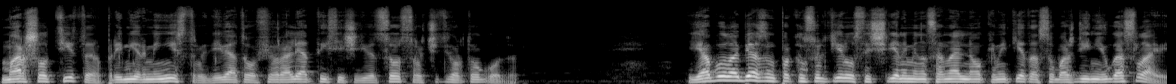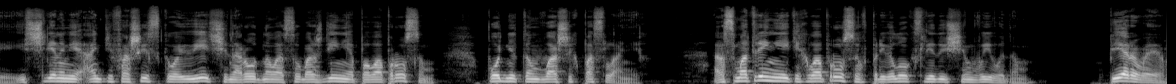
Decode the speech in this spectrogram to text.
Маршал Тито, премьер-министру 9 февраля 1944 года. Я был обязан проконсультироваться с членами Национального комитета освобождения Югославии и с членами антифашистского веча народного освобождения по вопросам, поднятым в ваших посланиях. Рассмотрение этих вопросов привело к следующим выводам. Первое.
